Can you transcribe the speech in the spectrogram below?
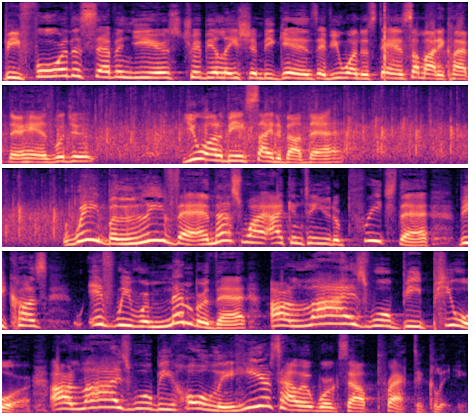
before the seven years tribulation begins. If you understand, somebody clap their hands, would you? You ought to be excited about that. We believe that, and that's why I continue to preach that because if we remember that, our lives will be pure, our lives will be holy. Here's how it works out practically.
